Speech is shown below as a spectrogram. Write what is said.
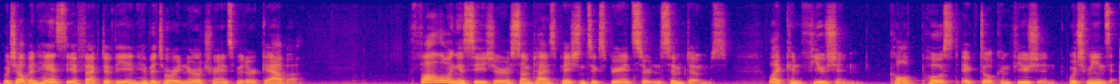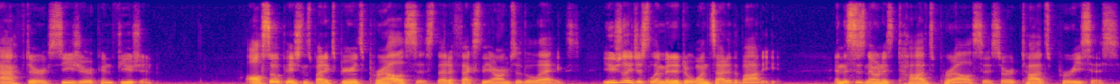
which help enhance the effect of the inhibitory neurotransmitter GABA. Following a seizure, sometimes patients experience certain symptoms, like confusion, called post-ictal confusion, which means after seizure confusion. Also, patients might experience paralysis that affects the arms or the legs, usually just limited to one side of the body. And this is known as Todd's paralysis or Todd's paresis,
